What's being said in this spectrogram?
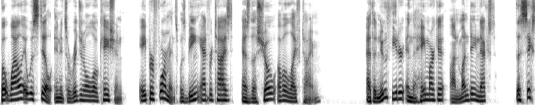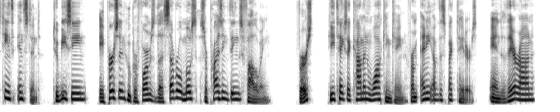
But while it was still in its original location, a performance was being advertised as the show of a lifetime. At the new theater in the Haymarket on Monday next, the 16th instant, to be seen a person who performs the several most surprising things following. First, he takes a common walking cane from any of the spectators, and thereon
